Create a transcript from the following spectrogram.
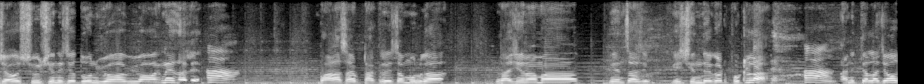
जेव्हा शिवसेनेचे दोन विभाग विभाग नाही झाले हा. बाळासाहेब ठाकरेचा मुलगा राजीनामा यांचा हे शिंदेगड फुटला हा. आणि त्याला जेव्हा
